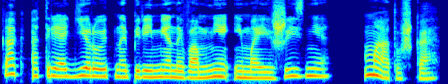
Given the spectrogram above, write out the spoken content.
как отреагирует на перемены во мне и моей жизни матушка.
